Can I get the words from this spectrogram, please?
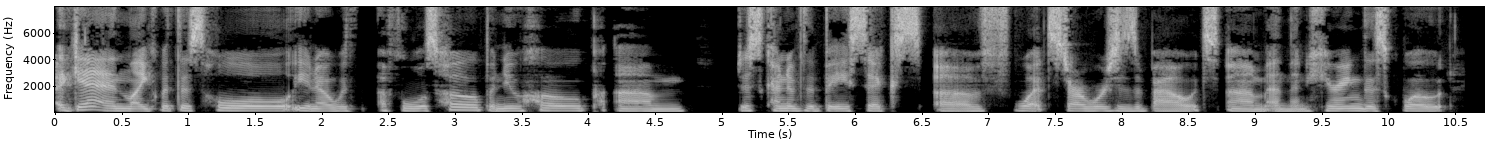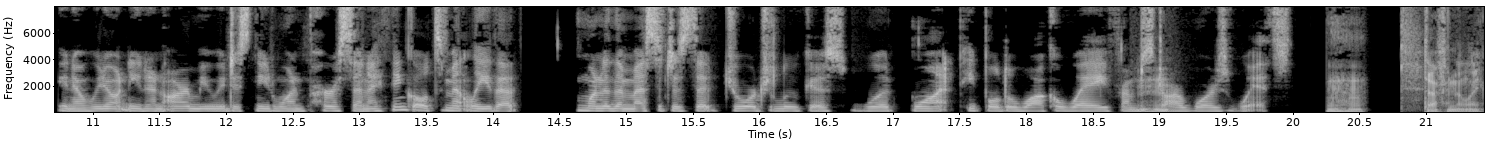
again, like with this whole, you know, with A Fool's Hope, A New Hope, um, just kind of the basics of what Star Wars is about. Um, and then hearing this quote, you know, we don't need an army, we just need one person. I think ultimately that one of the messages that George Lucas would want people to walk away from mm-hmm. Star Wars with. Mm-hmm. Definitely.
